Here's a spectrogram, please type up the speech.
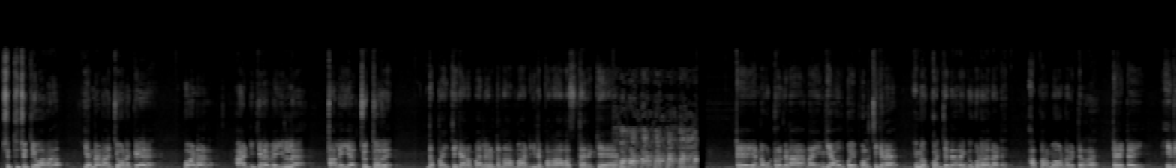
சுத்தி சுத்தி வரான். என்னடா ஆச்சு உனக்கு? ஓனர் அடிக்கிற வெயில்ல தலையே சுத்துது. இந்த பைத்தியக்கார பயல்கிட்ட நான் மாட்டிக்கிட்டு போற அவஸ்தை இருக்கே. டே என்னை விட்டுருக்கடா நான் எங்கேயாவது போய் பொழைச்சிக்கிறேன். இன்னும் கொஞ்ச நேரம் இங்கே கூட விளையாடு. அப்புறமா உன்னை விட்டுடுறேன். டேய் டேய் இது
